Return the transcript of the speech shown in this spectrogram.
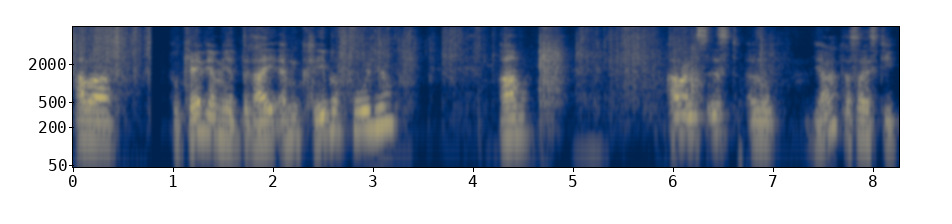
Aber okay, wir haben hier 3M Klebefolie. Ähm, aber das ist, also ja, das heißt, die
